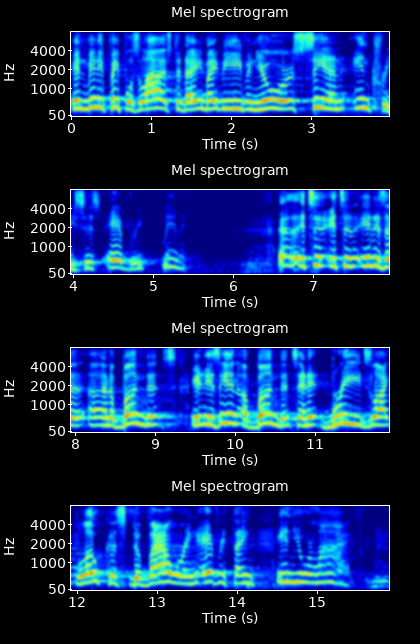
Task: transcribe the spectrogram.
In many people's lives today, maybe even yours, sin increases every minute. Uh, it's, a, it's a, it is a, an abundance, it is in abundance, and it breeds like locusts, devouring everything in your life. Amen.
